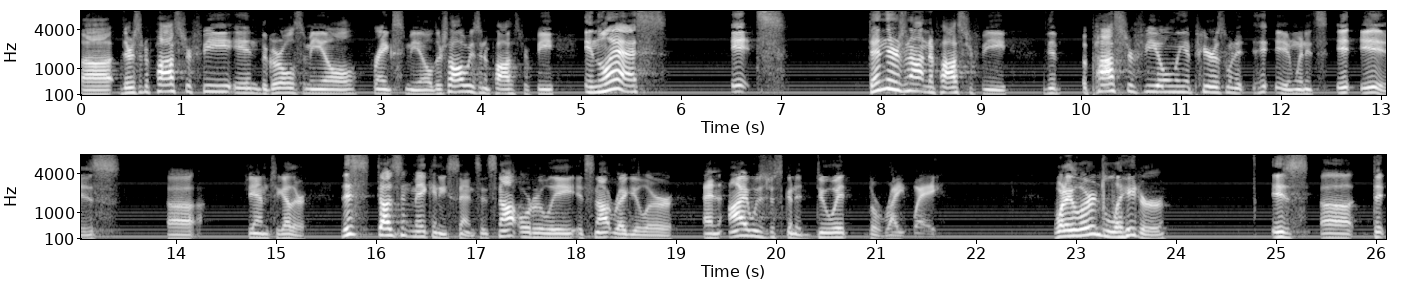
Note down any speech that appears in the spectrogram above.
Uh, there's an apostrophe in the girl's meal, Frank's meal. There's always an apostrophe, unless it's. Then there's not an apostrophe. The apostrophe only appears when it when it's it is uh, jammed together. This doesn't make any sense. It's not orderly. It's not regular. And I was just going to do it the right way. What I learned later is uh, that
